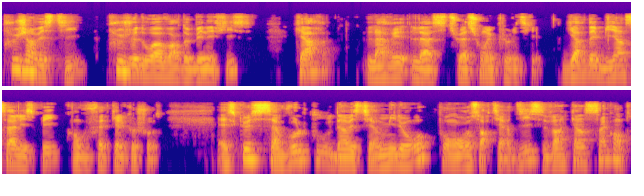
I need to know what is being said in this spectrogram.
Plus j'investis, plus je dois avoir de bénéfices, car la, la situation est plus risquée. Gardez bien ça à l'esprit quand vous faites quelque chose. Est-ce que ça vaut le coup d'investir 1000 euros pour en ressortir 10, 20, 15, 50?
